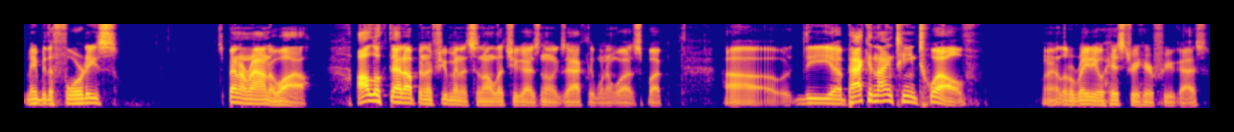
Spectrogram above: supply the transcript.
maybe the 40s. It's been around a while. I'll look that up in a few minutes and I'll let you guys know exactly when it was. But uh, the uh, back in 1912, a little radio history here for you guys.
